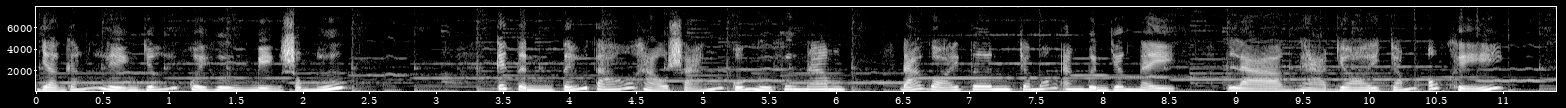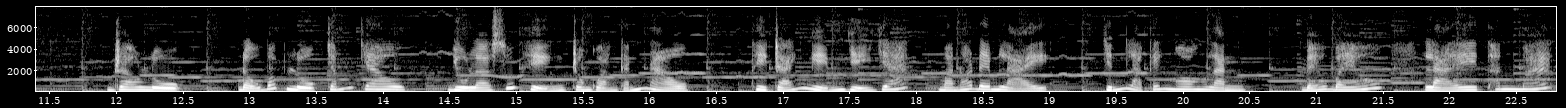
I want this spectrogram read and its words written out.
và gắn liền với quê hương miền sông nước. Cái tình tếu táo hào sản của người phương nam đã gọi tên cho món ăn bình dân này là ngà voi chấm ốc khỉ. Rau luộc, đậu bắp luộc chấm chao dù là xuất hiện trong hoàn cảnh nào thì trải nghiệm dị giác mà nó đem lại chính là cái ngon lành, béo béo, lại thanh mát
